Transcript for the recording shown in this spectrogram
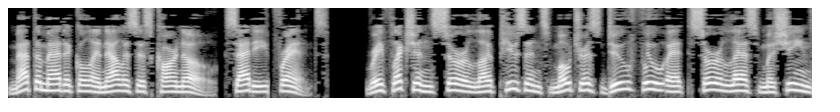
Mathematical analysis Carnot, Sadi France. Réflexions sur la puissance motrice du feu et sur les machines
